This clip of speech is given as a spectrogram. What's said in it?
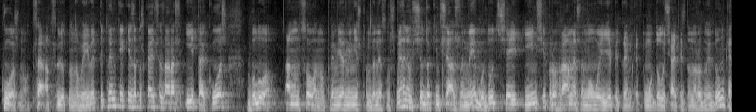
кожного. Це абсолютно новий вид підтримки, який запускається зараз. І також було анонсовано прем'єр-міністром Денисом Шмигалем, що до кінця зими будуть ще й інші програми зимової є підтримки. Тому долучайтесь до народної думки.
